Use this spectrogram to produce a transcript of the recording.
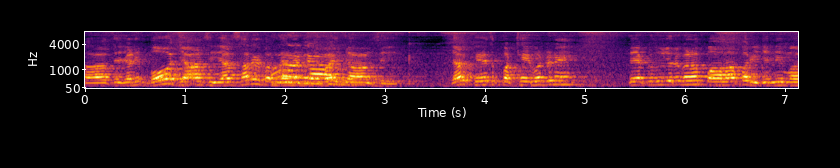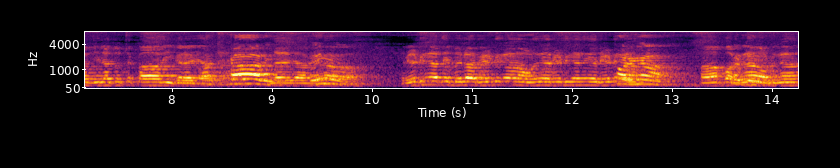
ਹਾਂ ਤੇ ਜਿਹੜੀ ਬਹੁਤ ਜਾਨ ਸੀ ਯਾਰ ਸਾਰੇ ਬੰਦਿਆਂ ਦੇ ਵਿੱਚ ਬਾਈ ਜਾਨ ਸੀ। ਯਾਰ ਖੇਤ ਪੱਠੇ ਵੱਢਣੇ ਤੇ ਇੱਕ ਦੂਜੇ ਨੂੰ ਕਹਣਾ ਪਾਲਾ ਭਰੀ ਜਿੰਨੀ ਮਰਜ਼ੀ ਨਾਲ ਤੂੰ ਚਕਾ ਨਹੀਂ ਕਰਿਆ ਯਾਰ ਚੁਕਾ ਲਈ, ਲੈ ਜਾ। ਰੇੜੀਆਂ ਤੇ ਬਿਲਾ ਰੇੜੀਆਂ ਆਉਣੀਆਂ ਰੇੜੀਆਂ ਦੀਆਂ ਰੇੜੀਆਂ। ਹਾਂ ਭਰੀਆਂ ਆਉਣੀਆਂ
